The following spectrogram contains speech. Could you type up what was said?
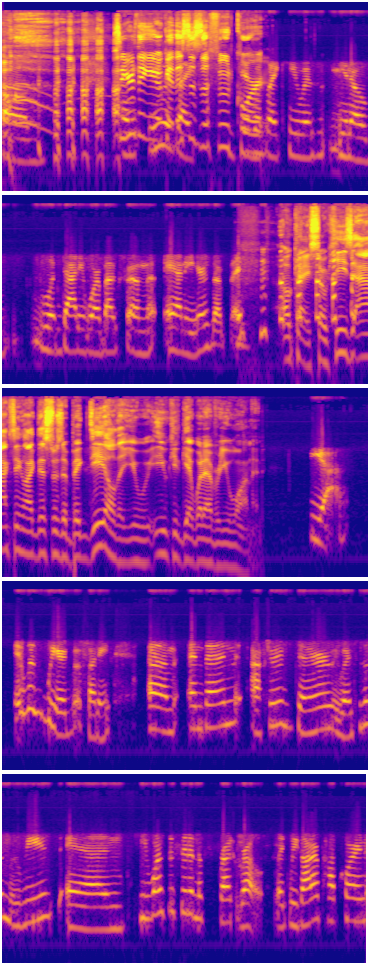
Um, So you're thinking, okay, this like- is the food it court. was like he was, you know, what Daddy Warbucks from Annie or something. Okay, so he's acting like this was a big deal that you you could get whatever you wanted. yeah, it was weird but funny. Um, and then after dinner, we went to the movies, and he wants to sit in the front row. Like we got our popcorn,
